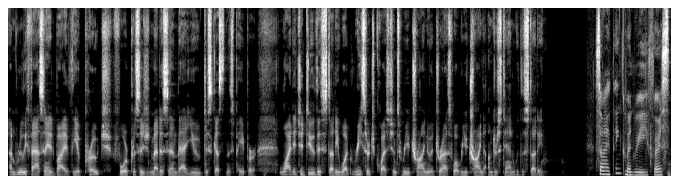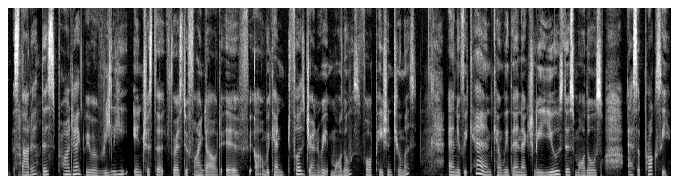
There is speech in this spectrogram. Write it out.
I'm really fascinated by the approach for precision medicine that you discussed in this paper. Why did you do this study? What research questions were you trying to address? What were you trying to understand with the study? So I think when we first started this project, we were really interested first to find out if uh, we can first generate models for patient tumors. And if we can, can we then actually use these models as a proxy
